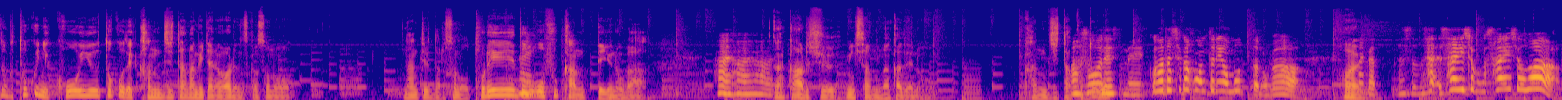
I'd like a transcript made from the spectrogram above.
なんか特にこういうとこで感じたなみたいなのはあるんですか？そのなんて言うんだろうそのトレードオフ感っていうのが、はい。はいはい。なんかある種ミキさんの中での感じたこと？あそうですね。私が本当に思ったのが、はい。なんかさ最初最初は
